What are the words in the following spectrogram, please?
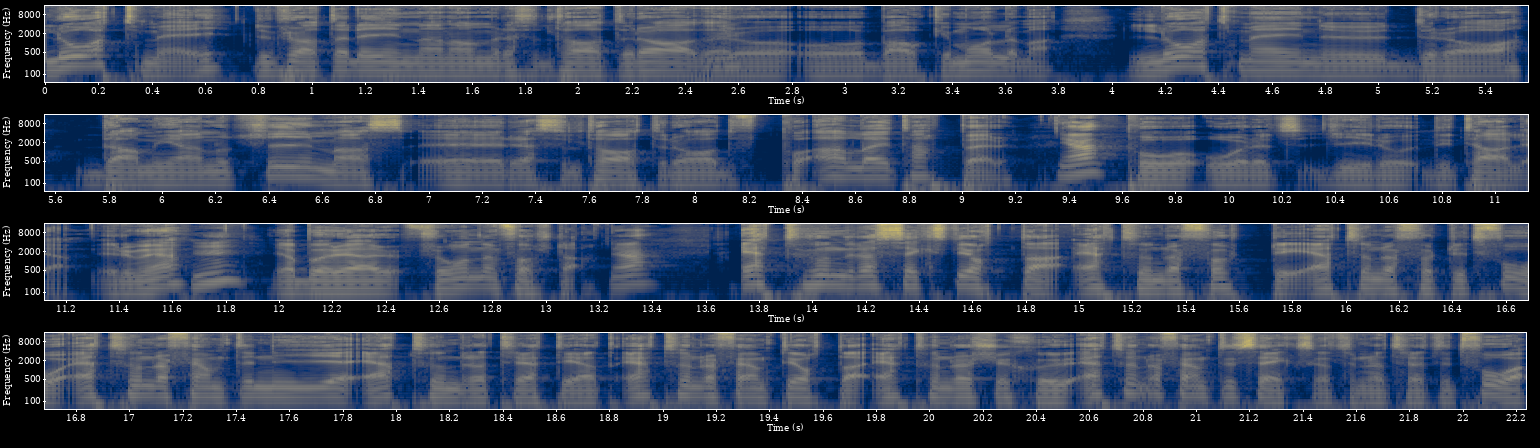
Låt mig, du pratade innan om resultatrader Mm. och, och Bauke Mollema. Låt mig nu dra Damiano Chimas eh, resultatrad på alla etapper ja, på årets Giro d'Italia. Är du med? mm, Jag börjar från den första. ja, 168, 140, 142, 159, 131, 158, 127, 156, 132,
